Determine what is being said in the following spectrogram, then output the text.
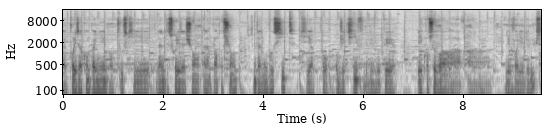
euh, pour les accompagner dans tout ce qui est l'industrialisation et l'implantation d'un nouveau site qui a pour objectif de développer et concevoir euh, les voiliers de luxe.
